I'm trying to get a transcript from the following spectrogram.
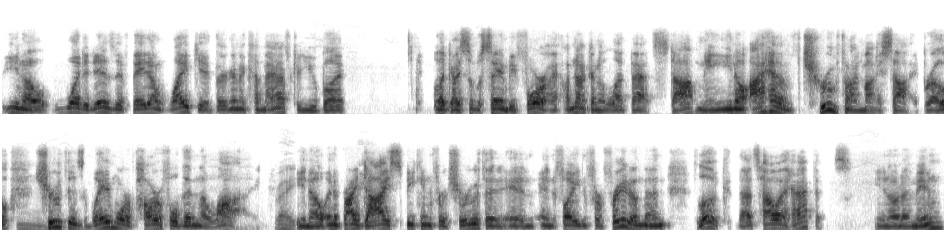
you know, what it is. If they don't like it, they're gonna come after you. But like I was saying before, I, I'm not gonna let that stop me. You know, I have truth on my side, bro. Mm. Truth is way more powerful than the lie Right. you know and if i die speaking for truth and, and and fighting for freedom then look that's how it happens you know what i mean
